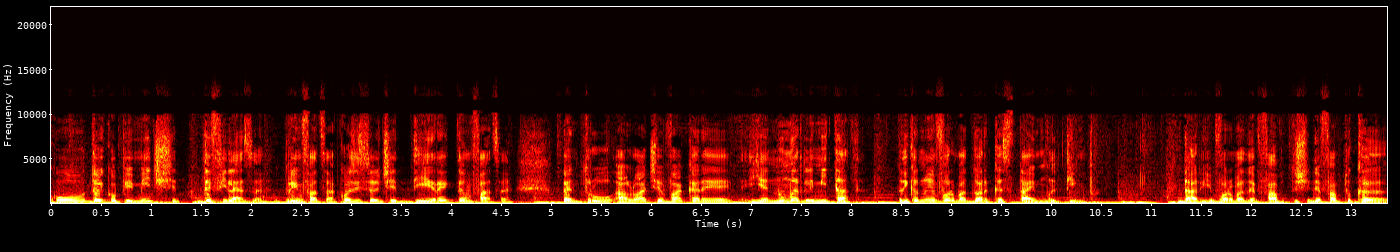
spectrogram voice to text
cu doi copii mici și defilează prin fața cozii, se duce direct în față pentru a lua ceva care e număr limitat. Adică nu e vorba doar că stai mult timp. Dar e vorba de fapt și de faptul că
